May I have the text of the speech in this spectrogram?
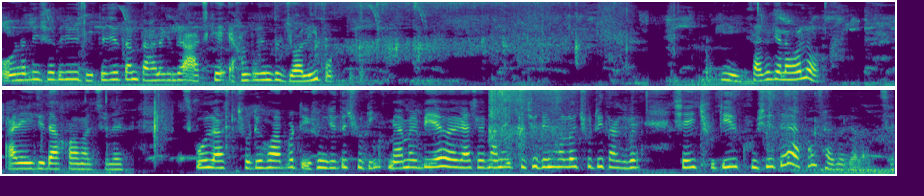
ওনাদের সাথে যদি ধুতে যেতাম তাহলে কিন্তু আজকে এখন পর্যন্ত জলই পড়তো। কি, সাইকেল চালা হলো? আর এই যে দেখো আমার ছেলে। স্কুল আজ ছুটি হওয়ার পর টিউশন যেতে ছুটি। ম্যামের বিয়ে হয়ে গেছে মানে কিছুদিন হলেও ছুটি থাকবে। সেই ছুটির খুশিতে এখন সাইকেল চালাচ্ছে।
